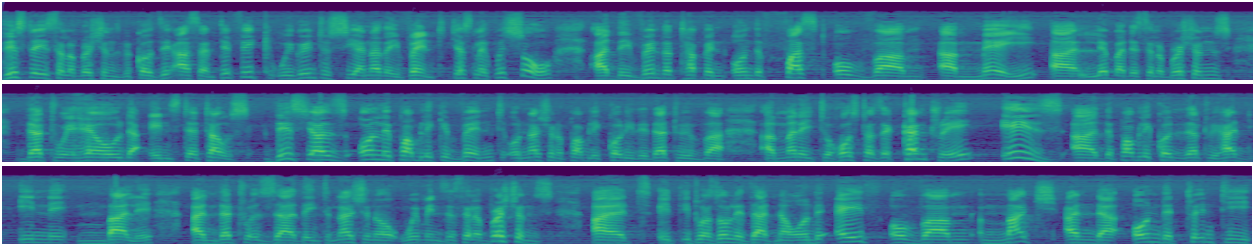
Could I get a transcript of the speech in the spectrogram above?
this day's celebrations, because they are scientific, we're going to see another event, just like we saw at the event that happened on the 1st of um, uh, May, uh, Labor Day celebrations that were held in State House. This year's only public event or national public holiday that we've uh, uh, managed to host as a country is uh, the public holiday that we had in Mbale, and that was uh, the International Women's Day celebrations. It, it, was only that. Now, on the 8th of um, March and uh, on the 20,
